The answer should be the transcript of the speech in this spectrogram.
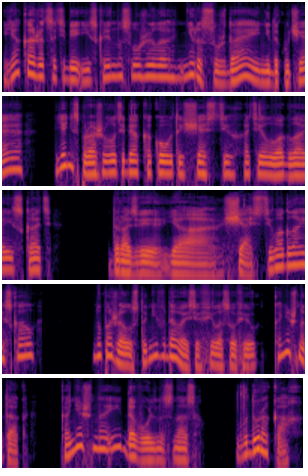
Я, кажется, тебе искренно служила, не рассуждая и не докучая. Я не спрашивала тебя, какого ты счастья хотел у Аглая искать. Да разве я счастье у Аглая искал? Ну, пожалуйста, не вдавайся в философию. Конечно, так. Конечно, и довольно с нас. В дураках.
